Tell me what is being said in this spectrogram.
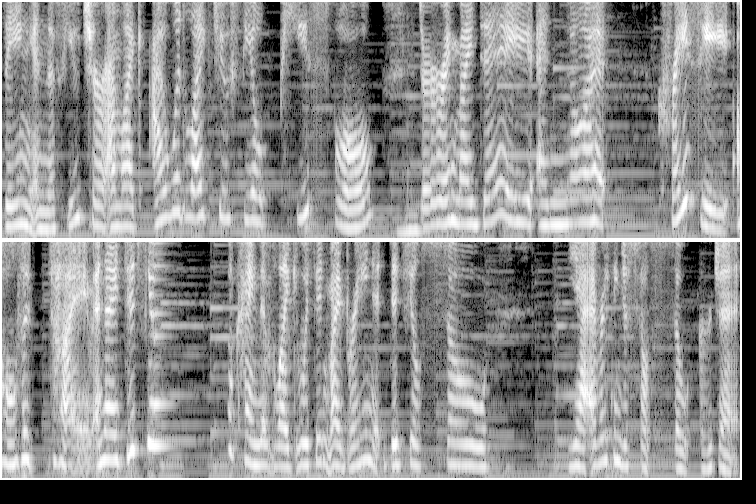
thing in the future. I'm like i would like to feel peaceful Mhm. during my day and not crazy all the time. And i did feel kind of like within my brain it did feel so yeah, everything just felt so urgent.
